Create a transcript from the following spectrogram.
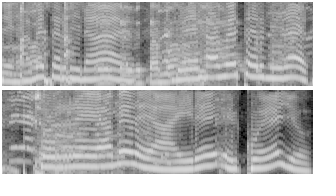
déjame terminar. Déjame terminar. Chorreame de aire el cuello.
